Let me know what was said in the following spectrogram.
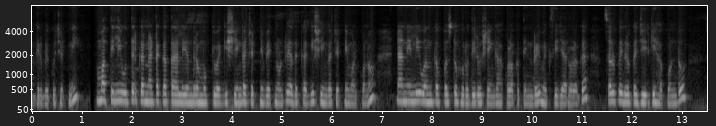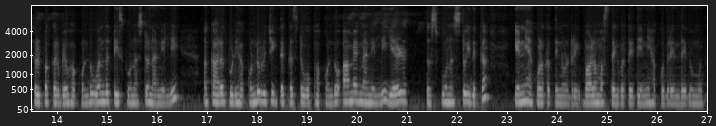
ಆಗಿರಬೇಕು ಚಟ್ನಿ. ಮತ್ತು ಇಲ್ಲಿ ಉತ್ತರ ಕರ್ನಾಟಕ ತಾಲಿ ಅಂದ್ರೆ ಮುಖ್ಯವಾಗಿ ಶೇಂಗಾ ಚಟ್ನಿ ಬೇಕು ನೋಡ್ರಿ. ಅದಕ್ಕಾಗಿ ಶೇಂಗಾ ಚಟ್ನಿ ಮಾಡ್ಕೊನು. ನಾನಿಲ್ಲಿ ಒಂದು ಕಪ್ಪಷ್ಟು ಹುರಿದಿರೋ ಶೇಂಗಾ ಹಾಕೊಳಕ್ಕೆ ರೀ ಮಿಕ್ಸಿ ಜಾರ್ ಒಳಗೆ. ಸ್ವಲ್ಪ ಇದ್ರಕ್ಕೆ ಜೀರಿಗೆ ಹಾಕ್ಕೊಂಡು ಸ್ವಲ್ಪ ಕರ್ಬೇವು ಹಾಕ್ಕೊಂಡು ಒಂದು ಟೀ ಸ್ಪೂನಷ್ಟು ನಾನಿಲ್ಲಿ ಖಾರದ ಪುಡಿ ಹಾಕ್ಕೊಂಡು ರುಚಿಗೆ ತಕ್ಕಷ್ಟು ಉಪ್ಪು ಹಾಕ್ಕೊಂಡು ಆಮ್ಯಾಗ ನಾನಿಲ್ಲಿ ಎರಡು ಸ್ಪೂನಷ್ಟು ಇದಕ್ಕೆ ಎಣ್ಣೆ ಹಾಕ್ಕೊಳಕತ್ತೀನಿ ನೋಡ್ರಿ. ಭಾಳ ಮಸ್ತಾಗಿ ಬರ್ತೈತಿ ಎಣ್ಣೆ ಹಾಕೋದ್ರಿಂದ ಇದು ಮುದ್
